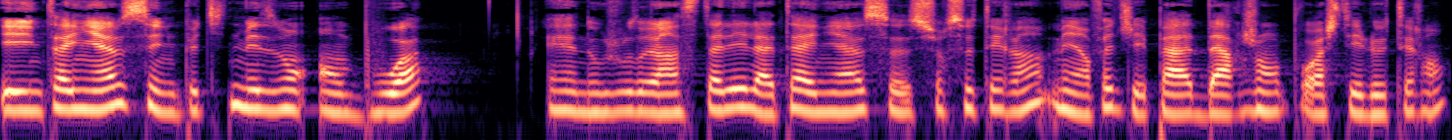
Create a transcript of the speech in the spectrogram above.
Et une tiny house, c'est une petite maison en bois donc je voudrais installer la tiny house sur ce terrain, mais en fait j'ai pas d'argent pour acheter le terrain.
